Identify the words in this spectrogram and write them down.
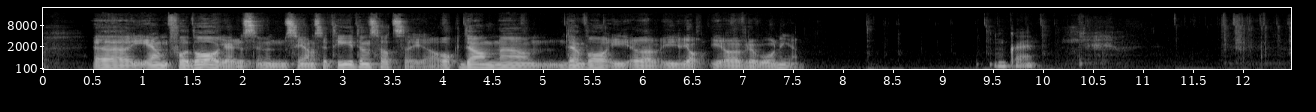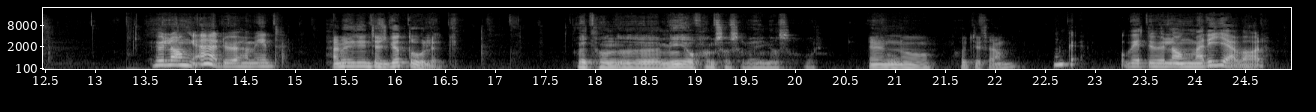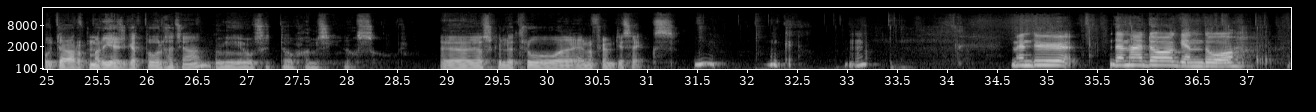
eh, I en, två dagar den senaste tiden så att säga. Och den, eh, den var i, ö, i, ja, i övre våningen. Okej. Hur lång är du, Hamid? حميد انت ايش قد طولك؟ هون 175 أصور انه 75 Okej. Och vet du hur lång Maria var? وتعرف ماريا ايش قد طولها كان؟ 156 أصور Eh, Jag skulle tro eh, 1,56. Okej. Mm. Men du, den här dagen då,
